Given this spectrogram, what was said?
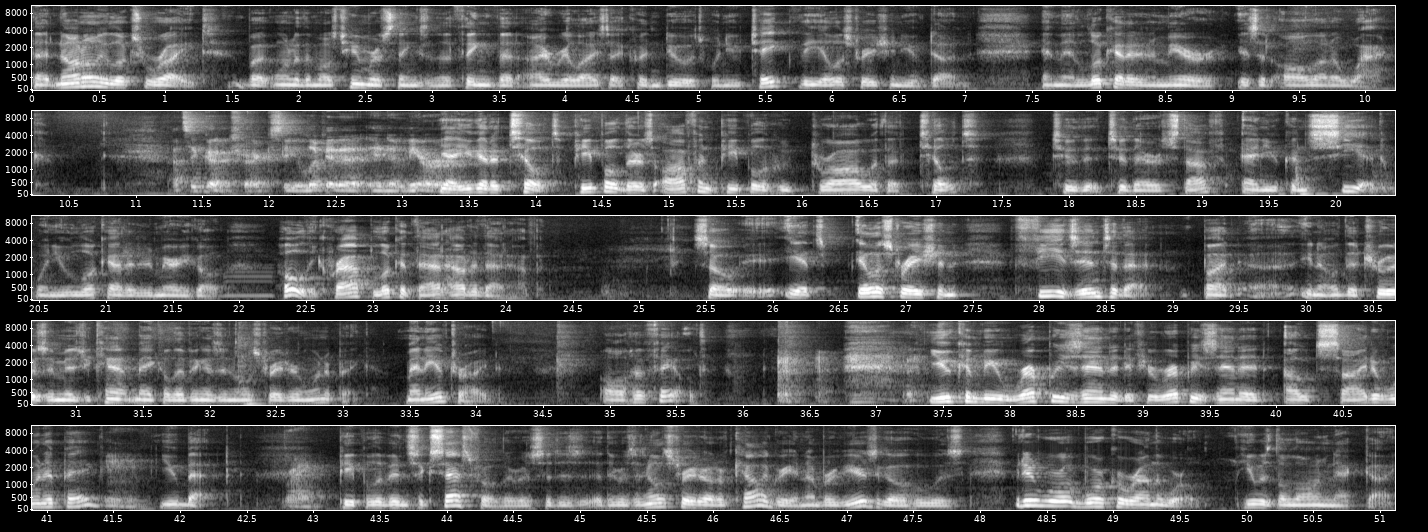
that not only looks right, but one of the most humorous things and the thing that I realized I couldn't do is when you take the illustration you've done and then look at it in a mirror, is it all out of whack? That's a good trick. So you look at it in a mirror. Yeah, you got a tilt. People, there's often people who draw with a tilt to the to their stuff, and you can see it when you look at it in a mirror. You go, "Holy crap! Look at that! How did that happen?" So it's illustration feeds into that, but uh, you know the truism is you can't make a living as an illustrator in Winnipeg. Many have tried, all have failed you can be represented if you're represented outside of Winnipeg. Mm-hmm. You bet. Right. People have been successful. There was a, there was an illustrator out of Calgary a number of years ago who was who did world work around the world. He was the long neck guy.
